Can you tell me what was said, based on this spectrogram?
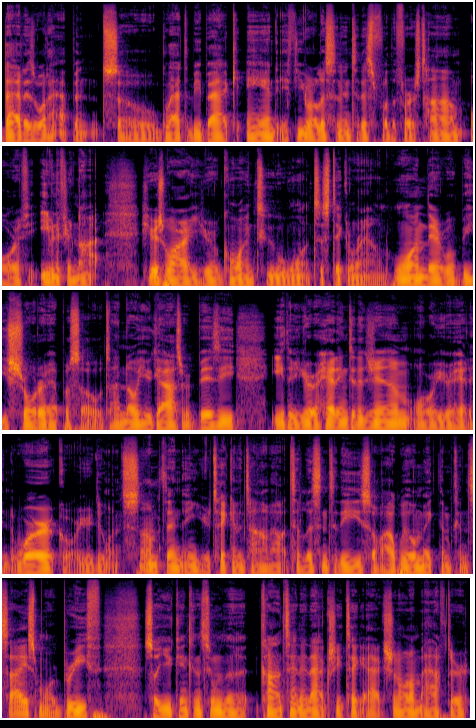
that is what happened. So glad to be back. And if you are listening to this for the first time, or if even if you're not, here's why you're going to want to stick around. One, there will be shorter episodes. I know you guys are busy. Either you're heading to the gym, or you're heading to work, or you're doing something, and you're taking the time out to listen to these. So I will make them concise, more brief, so you can consume the content and actually take action on them after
